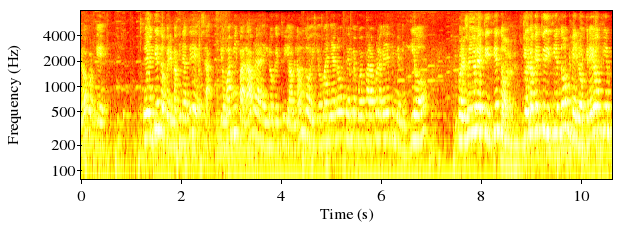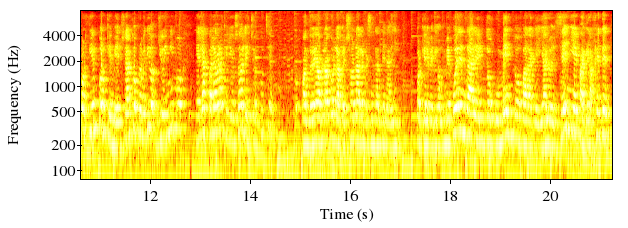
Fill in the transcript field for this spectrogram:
¿no? Porque yo entiendo, pero imagínate, o sea, yo más mi palabra es lo que estoy hablando y yo mañana usted me puede parar por la calle y decir me mintió. Por eso yo le estoy diciendo, yo lo que estoy diciendo me lo creo 100% porque me se han comprometido. Yo hoy mismo, en las palabras que yo he usado, le he dicho, escuchen, cuando he hablado con la persona representante de Nadie, porque le pedimos, ¿me pueden dar el documento para que ya lo enseñe, para que la gente...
